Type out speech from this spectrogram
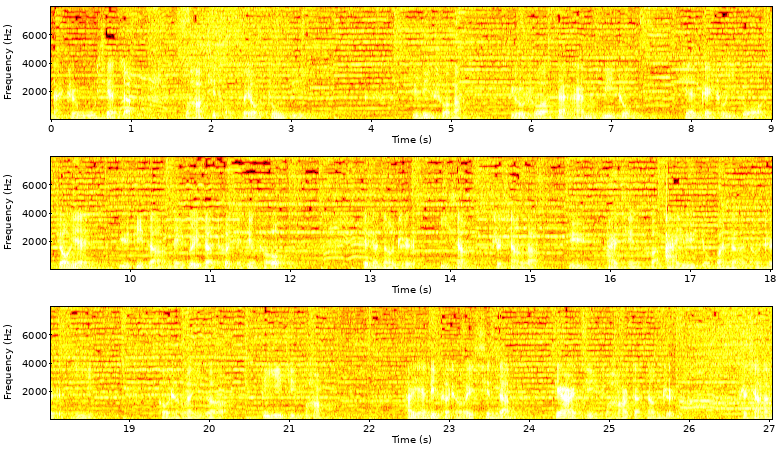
乃至无限的符号系统，没有终极。举例说吧，比如说在 MV 中，先给出一朵娇艳欲滴的玫瑰的特写镜头。这个能指意象指向了与爱情和爱欲有关的能指意义，构成了一个第一级符号。它也立刻成为新的第二级符号的能指，指向了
